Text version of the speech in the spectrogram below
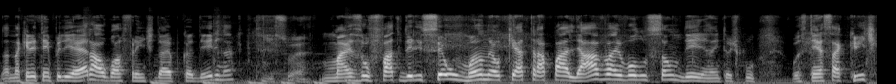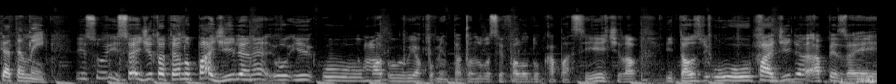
na, naquele tempo ele era algo à frente da época dele, né? Isso é. Mas o fato dele ser humano é o que atrapalhava a evolução dele, né? Então, tipo, você tem essa crítica também. Isso, isso é dito até no Padilha, né? O, e o, eu ia comentar quando você falou do capacete lá e tal. O, o Padilha, apesar é,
